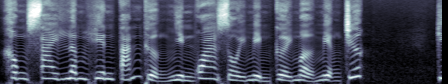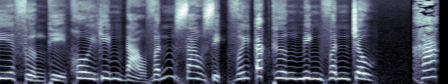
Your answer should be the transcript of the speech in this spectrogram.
Không sai Lâm Hiên tán thưởng nhìn qua rồi mỉm cười mở miệng trước. Kia phường thị khôi kim đảo vẫn giao dịch với các thương minh Vân Châu. Khác,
